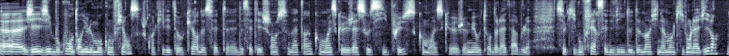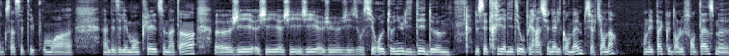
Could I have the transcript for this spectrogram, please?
Euh, j'ai beaucoup entendu le mot confiance. Je crois qu'il était au cœur de, cette, de cet échange ce matin. Comment est-ce que j'associe plus? Comment est-ce que je mets autour de la table ceux qui vont faire cette ville de demain, finalement, qui vont la vivre? Donc ça, c'était pour moi un des éléments clés de ce matin. Euh, j'ai aussi retenu l'idée de, de cette réalité opérationnelle quand même, c'est-à-dire qu'il y en a on n'est pas que dans le fantasme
